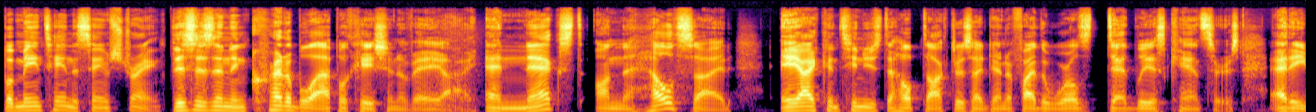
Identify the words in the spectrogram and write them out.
but maintain the same strength. This is an incredible application of AI. And next, on the health side, AI continues to help doctors identify the world's deadliest cancers at a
